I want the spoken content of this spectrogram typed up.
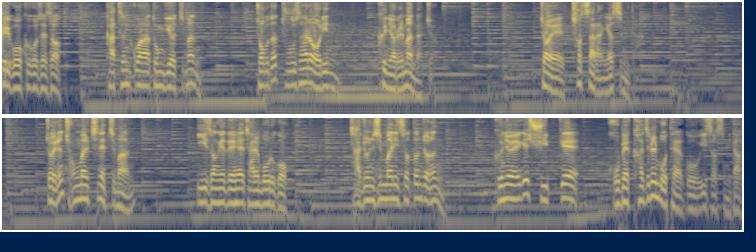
그리고 그곳에서 같은 과 동기였지만 저보다 두 살 어린 그녀를 만났죠. 저의 첫사랑이었습니다. 저희는 정말 친했지만 이성에 대해 잘 모르고 자존심만 있었던 저는 그녀에게 쉽게 고백하지를 못하고 있었습니다.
